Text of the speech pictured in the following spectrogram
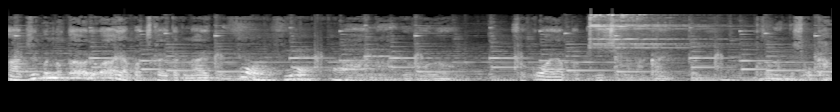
あ自分のタオルはやっぱ使いたくないという。そうですね。ああなるほど。そこはやっぱ美意識が高いということなんでしょうか。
